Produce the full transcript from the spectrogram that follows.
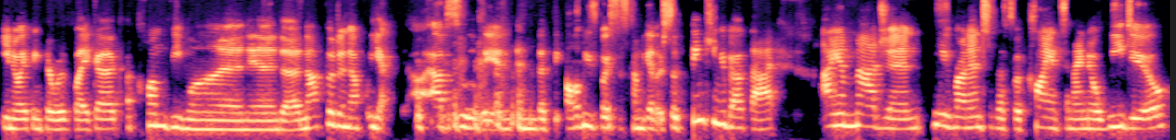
you know, I think there was like a, a clumsy one and uh, not good enough. Yeah, absolutely. and and that the, all these voices come together. So thinking about that, I imagine you run into this with clients, and I know we do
